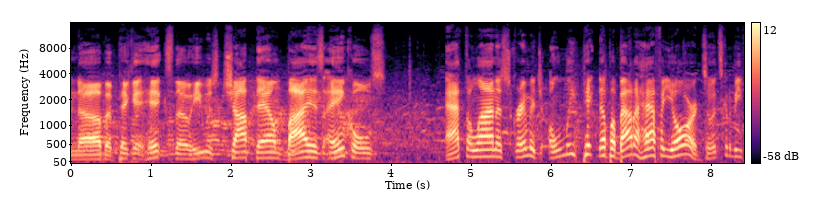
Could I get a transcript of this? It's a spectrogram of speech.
No, but Pickett Hicks, though, he was chopped down by his ankles at the line of scrimmage, only picked up about a half a yard. So it's going to be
